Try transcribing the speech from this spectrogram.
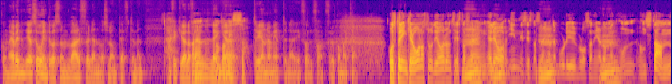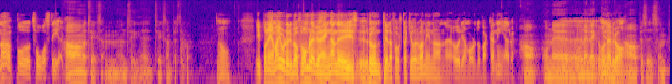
komma. Jag, vet, jag såg inte vad som, varför den var så långt efter men han fick ju i alla fall ja, lägga 300 meter där i full fart för att komma ikapp. Och springkronos trodde jag runt sista mm. sväng, eller ja, mm. in i sista svängen. Mm. Den borde ju blåsa ner då, mm. men hon, hon stannade på två steg. Ja, hon var tveksam. En tvek, tveksam prestation. Ja. Iponema gjorde det bra, för hon blev ju hängande i, runt hela första kurvan innan Örjan valde att backa ner. Ja, hon är, hon är läcker. Hon är bra. Ja, precis. Hon,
